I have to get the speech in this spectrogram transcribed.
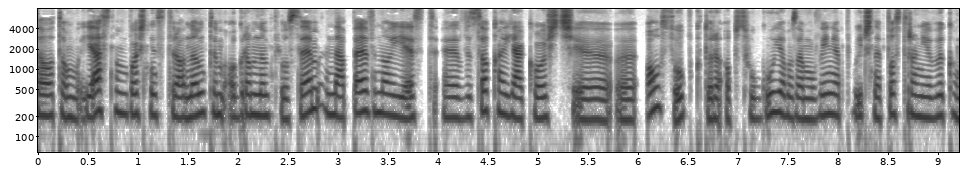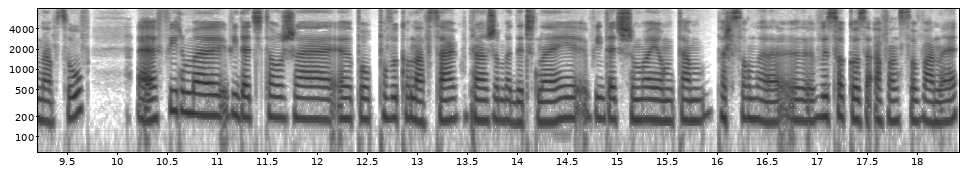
to tą jasną właśnie stroną, tym ogromnym plusem na pewno jest y, wysoka jakość osób, które obsługują zamówienia publiczne po stronie wykonawców. E, firmy widać to, że po, po wykonawcach w branży medycznej widać, że mają tam personel wysoko zaawansowany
